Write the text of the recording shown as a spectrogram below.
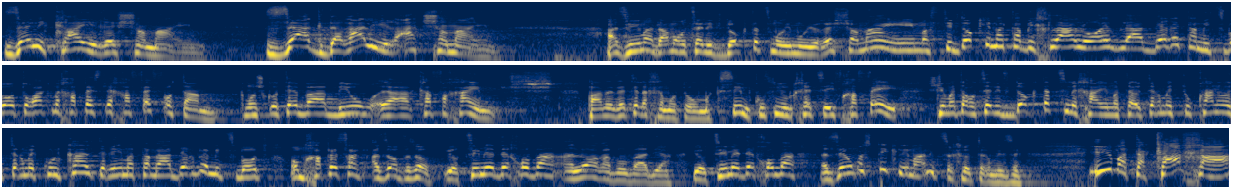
זה נקרא ירא שמיים. זה הגדרה ליראת שמיים. אז אם אדם רוצה לבדוק את עצמו אם הוא ירא שמיים, אז תבדוק אם אתה בכלל לא אוהב להדר את המצוות, או רק מחפש לחפף אותם. כמו שכותב הביאור, כף החיים. פעם הבאתי לכם אותו, הוא מקסים, קנ"ח סעיף כ"ה, שאם אתה רוצה לבדוק את עצמך, אם אתה יותר מתוקן או יותר מקולקל, תראה אם אתה מהדר במצוות, או מחפש רק, עזוב, עזוב, יוצאים ידי חובה, אני לא הרב עובדיה, יוצאים ידי חובה, אז זהו מספיק לי, מה אני צריך יותר מזה? אם אתה ככה,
